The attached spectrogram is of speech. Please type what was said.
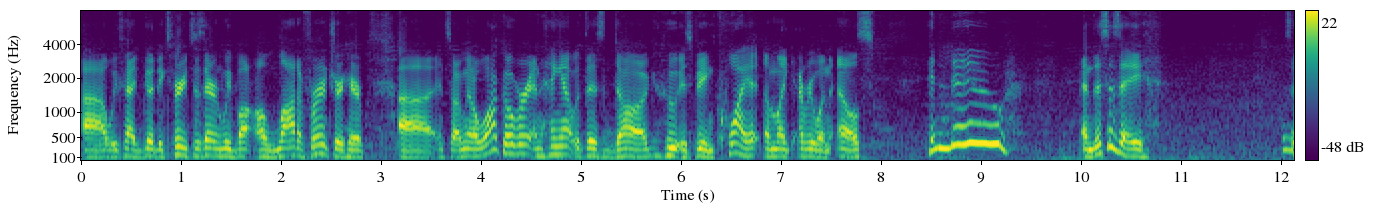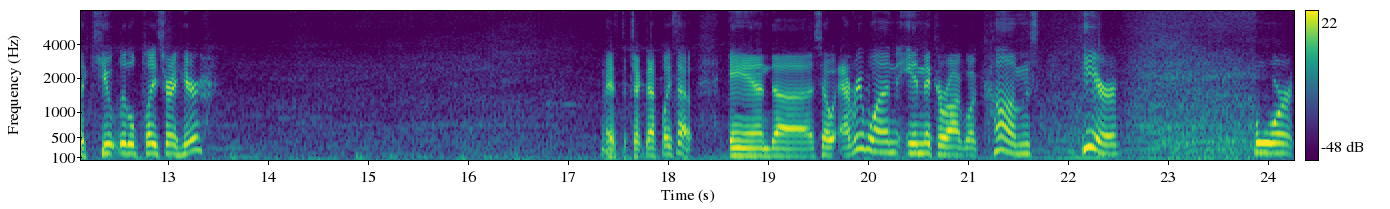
Uh, we've had good experiences there and we bought a lot of furniture here. Uh, and so I'm gonna walk over and hang out with this dog who is being quiet unlike everyone else. Hello! And this is a, this is a cute little place right here. We have to check that place out. And uh, so everyone in Nicaragua comes here for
